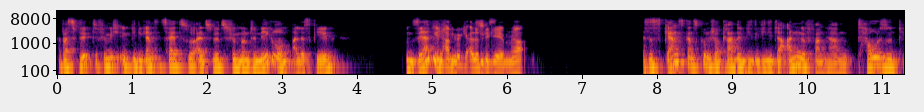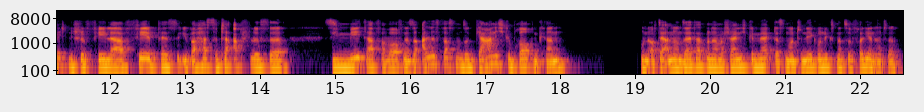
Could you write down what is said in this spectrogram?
Aber es wirkte für mich irgendwie die ganze Zeit so, als würde es für Montenegro um alles gehen. Und Serbien. Die haben wirklich alles gegeben, ja. Es ist ganz, ganz komisch, auch gerade wie, wie die da angefangen haben. Tausende technische Fehler, Fehlpässe, überhastete Abschlüsse, sieben Meter verworfen, also alles, was man so gar nicht gebrauchen kann. Und auf der anderen Seite hat man dann wahrscheinlich gemerkt, dass Montenegro nichts mehr zu verlieren hatte.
